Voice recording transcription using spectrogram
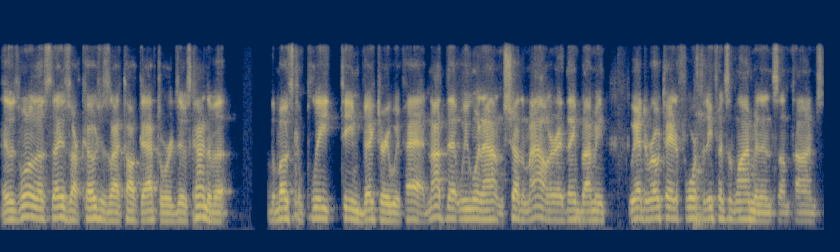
it was one of those things. Our coaches and I talked afterwards. It was kind of a the most complete team victory we've had. Not that we went out and shut them out or anything, but I mean, we had to rotate a fourth defensive lineman in sometimes.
